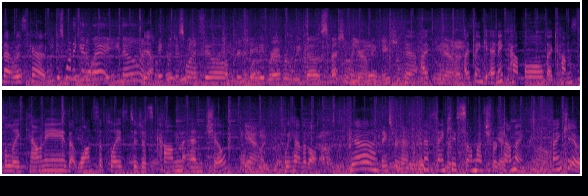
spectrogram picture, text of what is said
That was good. We just want to get away, you know, and Yeah. I think we just want to feel appreciated wherever we go, especially when you're on vacation. Yeah, I, You know. I think any couple that comes to Lake County that wants a place to just come and chill, Yeah. we have it all. Yeah. Thanks for having us. Thank you so much for Yeah. coming. Thank you.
